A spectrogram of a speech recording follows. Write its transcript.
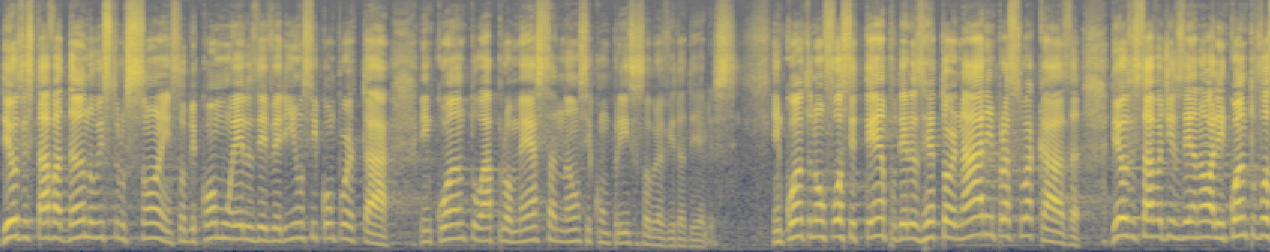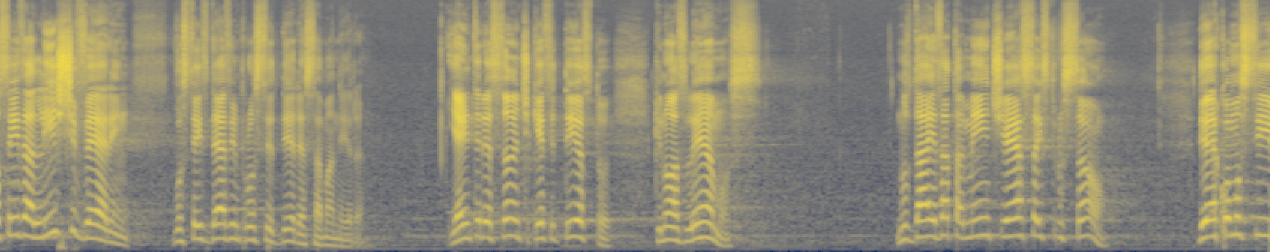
Deus estava dando instruções sobre como eles deveriam se comportar enquanto a promessa não se cumprisse sobre a vida deles. Enquanto não fosse tempo deles retornarem para sua casa, Deus estava dizendo: olha, enquanto vocês ali estiverem, vocês devem proceder dessa maneira. E é interessante que esse texto que nós lemos nos dá exatamente essa instrução. É como se,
